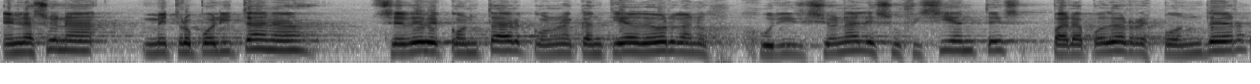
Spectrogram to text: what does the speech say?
En la zona metropolitana se debe contar con una cantidad de órganos jurisdiccionales suficientes para poder responder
